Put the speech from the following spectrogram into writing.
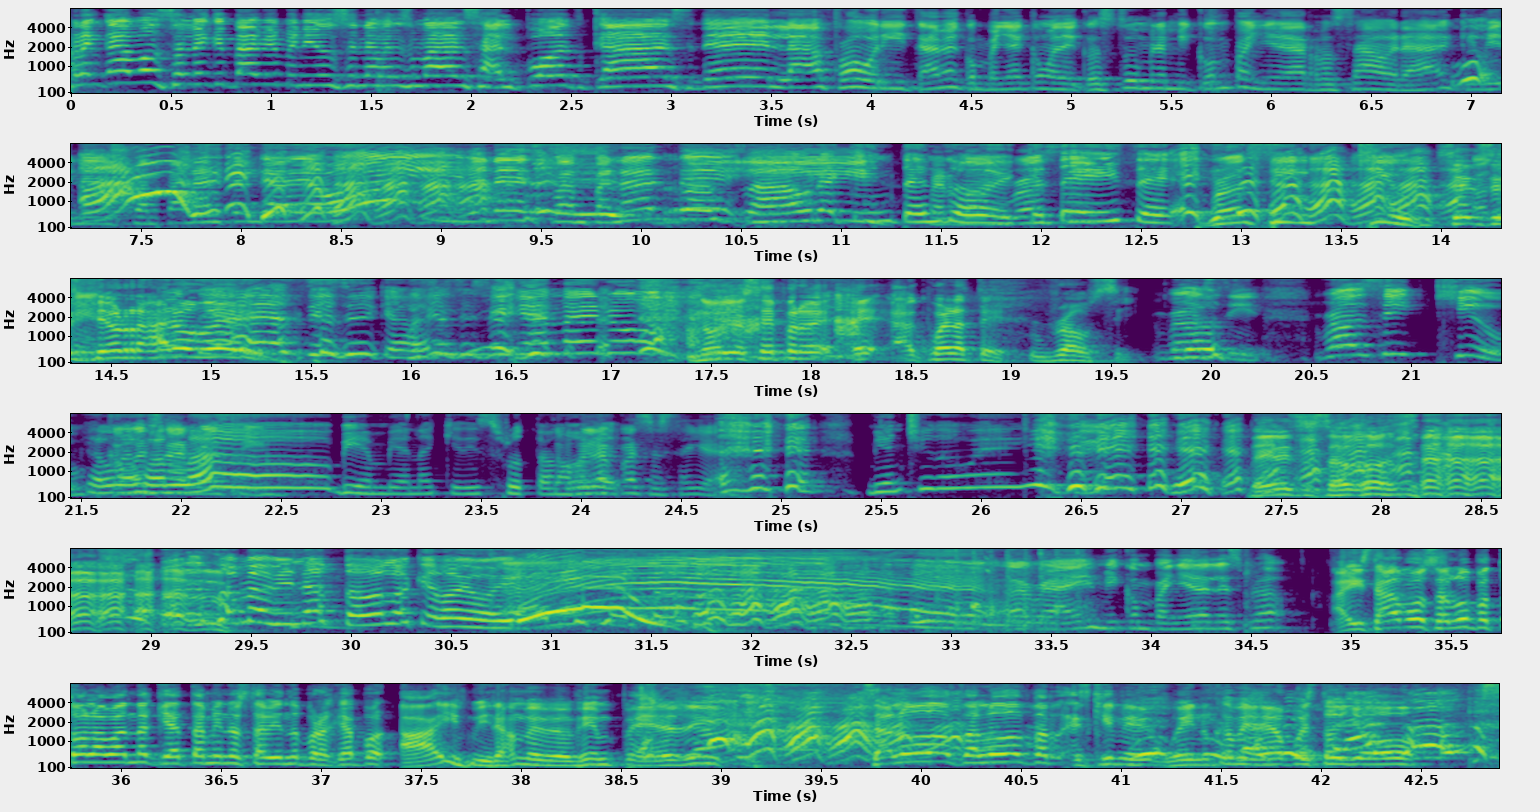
Arrancamos, hola, ¿qué tal? Bienvenidos una vez más al podcast de la favorita. Me acompaña como de costumbre mi compañera Rosaura, que viene despampanante el día de hoy. Viene despampanante. Rosaura, y- qué intenso, güey. ¿Qué te Rosy- hice? Rosy Q. Se Ok. sintió raro, güey. Sí, se llama, ¿no? No, yo sé, pero eh, acuérdate, Rosie. Rosy. Rosy Q. Hello, ¿Cómo estás, Rosy? hello. Bien, bien, aquí disfrutando. ¿Cómo la de- pasaste ayer? Bien chido, güey. Ven sus ojos. Por eso me vine a todo lo que doy hoy. Eh, All right, mi compañera les pro. Ahí estamos, saludos para toda la banda que ya también nos está viendo por acá. Por... Ay, mira, me veo bien perry. Saludos, saludos. para- Es que, güey, nunca me había puesto yo.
